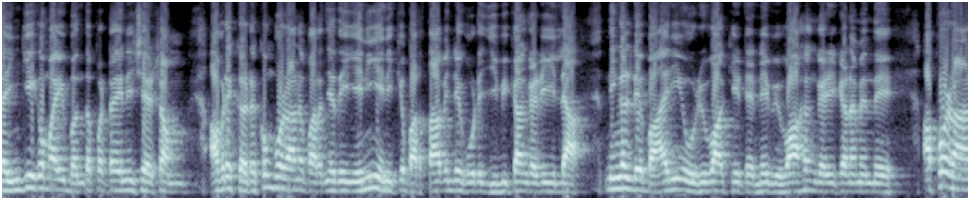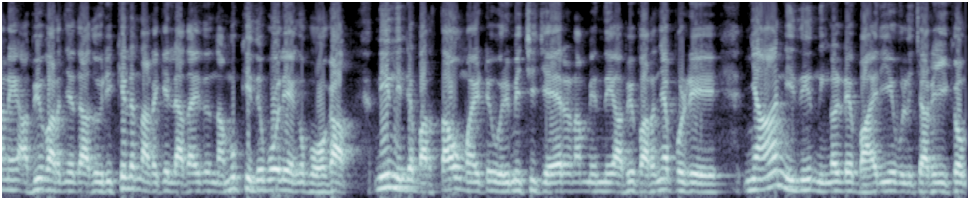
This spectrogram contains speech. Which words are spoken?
ലൈംഗികമായി ബന്ധപ്പെട്ടതിന് ശേഷം അവിടെ കിടക്കുമ്പോഴാണ് പറഞ്ഞത് ഇനി എനിക്ക് ഭർത്താവിന്റെ കൂടെ ജീവിക്കാൻ കഴിയില്ല. നിങ്ങളുടെ ഭാര്യയെ ഒഴിവാക്കിയിട്ട് എന്നെ വിവാഹം കഴിക്കണമെന്ന്. അപ്പോഴാണ് അഭി പറഞ്ഞത് അതൊരിക്കലും നടക്കില്ല. അതായത് നമുക്ക് ഇതുപോലെ അങ്ങ് പോകാം. നീ നിന്റെ ഭർത്താവുമായിട്ട് ഒരുമിച്ച് ചേരണം എന്ന് അഭി പറഞ്ഞപ്പോഴേ ഞാൻ ഇത് നിങ്ങളുടെ ഭാര്യയെ വിളിച്ചറിയിക്കും.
